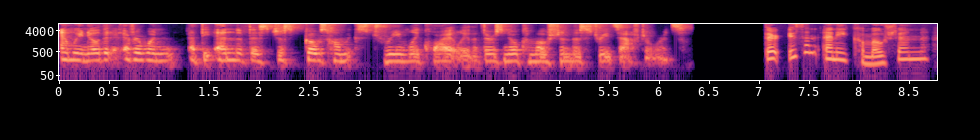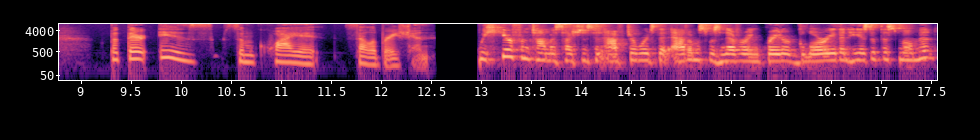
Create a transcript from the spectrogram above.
And we know that everyone at the end of this just goes home extremely quietly, that there's no commotion in the streets afterwards. There isn't any commotion, but there is some quiet celebration. We hear from Thomas Hutchinson afterwards that Adams was never in greater glory than he is at this moment.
